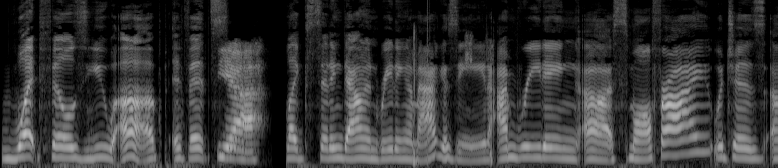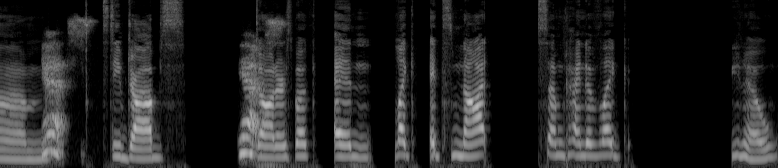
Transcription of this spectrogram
what fills you up if it's yeah. Like sitting down and reading a magazine. I'm reading uh Small Fry, which is um Yes. Steve Jobs' Yes. daughter's book and like it's not some kind of like you know,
